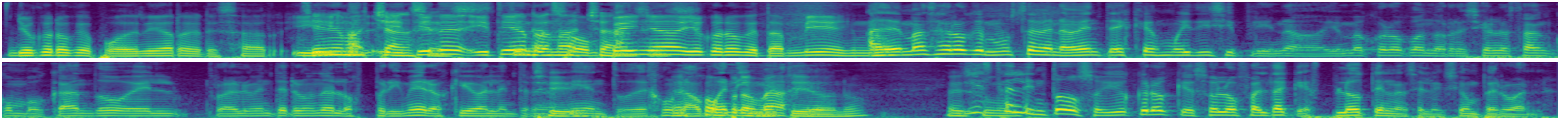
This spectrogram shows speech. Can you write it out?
yo creo que podría regresar. Y, Tiene más y chances, tiene, y tiene tiene más razón, Peña, yo creo que también. ¿no? Además, algo que me gusta de Benavente es que es muy disciplinado. Yo me acuerdo cuando recién lo estaban convocando, él probablemente era uno de los primeros que iba al Sí, entrenamiento. Deja es una buena comprometido, imagen. ¿no? Y es un- talentoso. Yo creo que solo falta que explote en la selección peruana.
